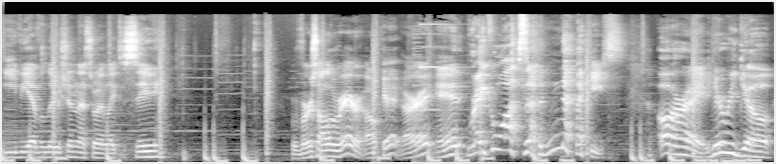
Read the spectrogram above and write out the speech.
Eevee evolution, that's what I like to see. Reverse Holo Rare, okay, all right. And Rayquaza, nice. All right, here we go.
